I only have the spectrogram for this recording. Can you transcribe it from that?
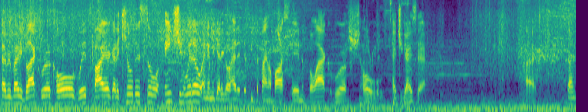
up, everybody? Blackrook, hold with fire. Gotta kill this little ancient widow, and then we gotta go ahead and defeat the final boss in Black Rook hold. Catch you guys there. Alright. Done.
